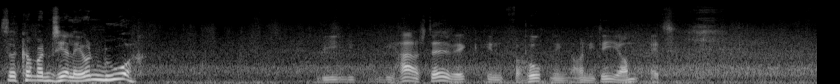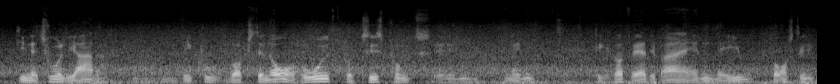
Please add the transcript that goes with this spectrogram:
så kommer den til at lave en mur. Vi, vi har jo stadigvæk en forhåbning og en idé om, at de naturlige arter vil kunne vokse den over hovedet på et tidspunkt. Øhm, men det kan godt være, at det bare er en naiv forestilling.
